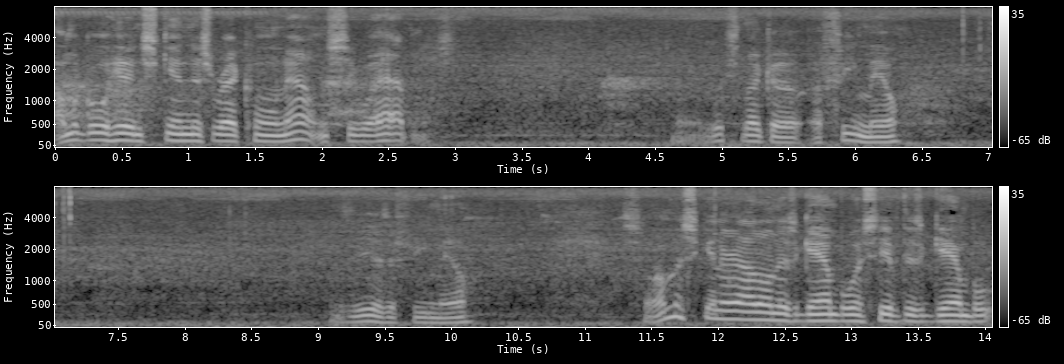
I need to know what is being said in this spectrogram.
I'm gonna go ahead and skin this raccoon out and see what happens. Uh, looks like a, a female. This is a female. So I'm gonna skin her out on this gambrel and see if this gambrel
